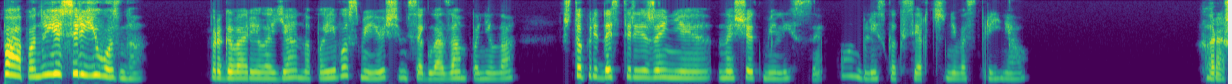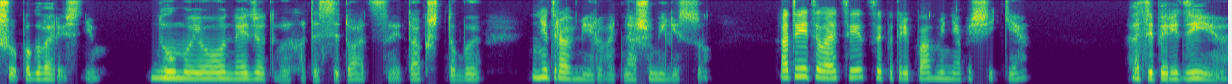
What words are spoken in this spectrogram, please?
«Папа, ну я серьезно!» Проговорила я, но по его смеющимся глазам поняла, что предостережение насчет Мелиссы он близко к сердцу не воспринял. Хорошо, поговорю с ним. Думаю, он найдет выход из ситуации так, чтобы не травмировать нашу Мелиссу. Ответил отец и потрепал меня по щеке. А теперь иди,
